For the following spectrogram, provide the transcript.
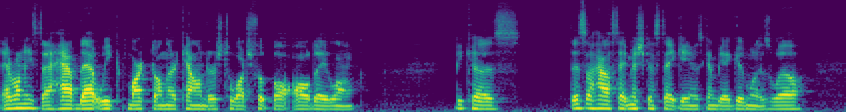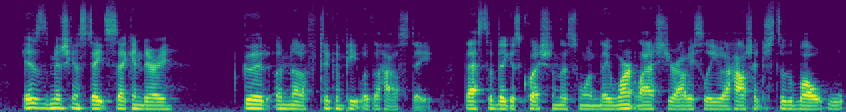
Everyone needs to have that week marked on their calendars to watch football all day long. Because this Ohio State Michigan State game is going to be a good one as well. Is Michigan State secondary good enough to compete with Ohio State? That's the biggest question this one. They weren't last year, obviously. Ohio State just threw the ball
